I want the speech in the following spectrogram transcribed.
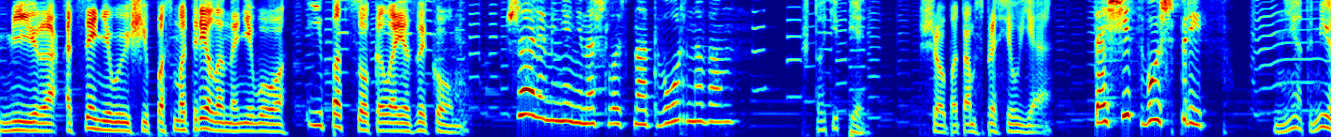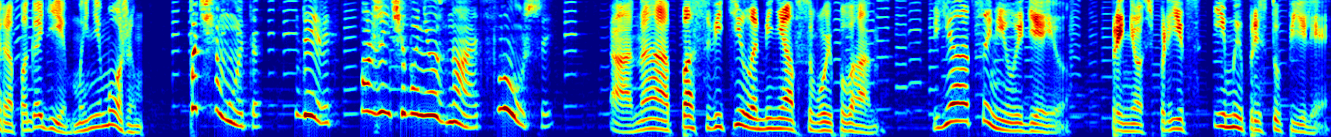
Мира, оценивающе посмотрела на него и подсокала языком. Жаль, у меня не нашлось снотворного. «Что теперь?» — шепотом спросил я. Тащи свой шприц. «Нет, Мира, погоди, мы не можем». Почему это? Дэвид, он же ничего не узнает. Слушай. Она посвятила меня в свой план. Я оценил идею. Принес шприц, и мы приступили.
